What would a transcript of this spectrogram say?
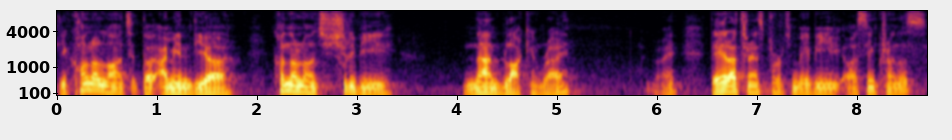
the kernel launch, the, I mean the uh, kernel launch should be non-blocking, right? Right. Data transport may be asynchronous,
